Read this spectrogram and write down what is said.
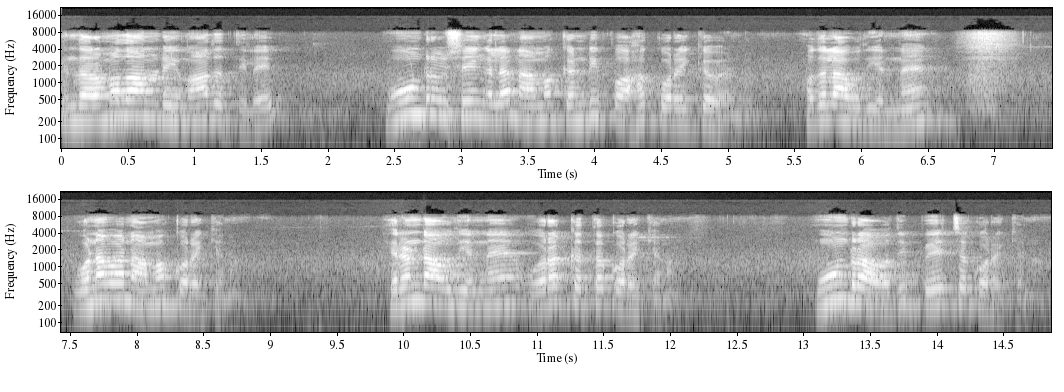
இந்த ரமதானுடைய மாதத்திலே மூன்று விஷயங்களை நாம் கண்டிப்பாக குறைக்க வேண்டும். முதலாவது என்ன? உணவை நாம் குறைக்கணும். இரண்டாவது என்ன? உறக்கத்தை குறைக்கணும். மூன்றாவது பேச்சை குறைக்கணும்.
